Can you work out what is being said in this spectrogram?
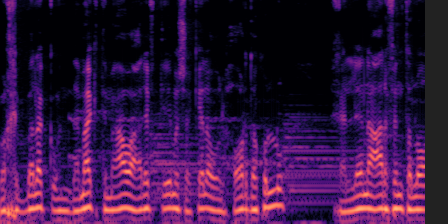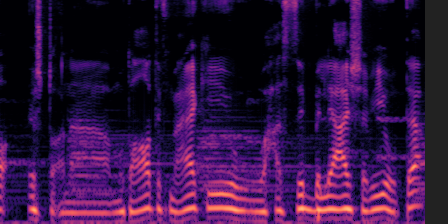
واخد بالك واندمجت معاه وعرفت إيه مشاكلها والحوار ده كله خلاني عارف أنت اللي هو قشطة أنا متعاطف معاكي وحسيت باللي عايشة بيه وبتاع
